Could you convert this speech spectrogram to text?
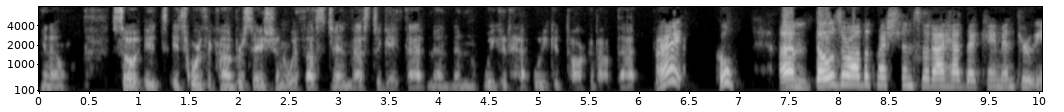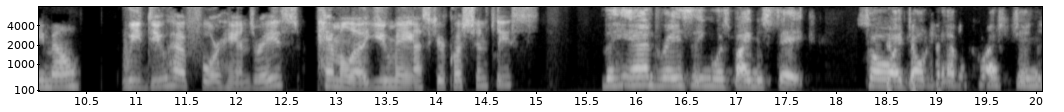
you know, so it's it's worth a conversation with us to investigate that, and and we could ha- we could talk about that. All right, cool. Um, those are all the questions that I had that came in through email. We do have four hands raised. Pamela, you may ask your question, please. The hand raising was by mistake, so I don't have a question,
